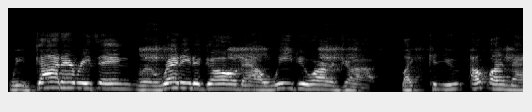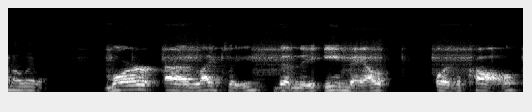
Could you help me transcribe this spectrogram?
we've got everything, we're ready to go now. We do our job. Like, can you outline that a little? More uh, likely than the email or the call,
